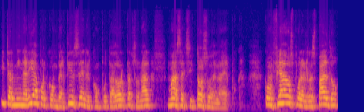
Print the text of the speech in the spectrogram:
y terminaría por convertirse en el computador personal más exitoso de la época. Confiados por el respaldo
